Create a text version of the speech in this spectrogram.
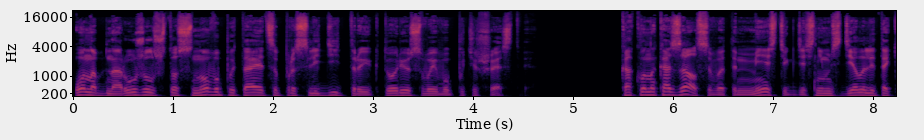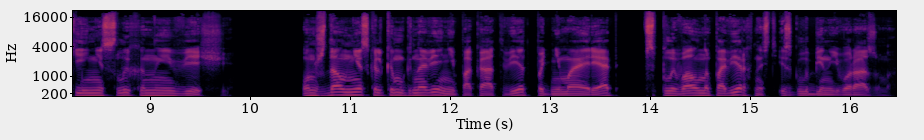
он обнаружил, что снова пытается проследить траекторию своего путешествия. Как он оказался в этом месте, где с ним сделали такие неслыханные вещи? Он ждал несколько мгновений, пока ответ, поднимая рябь, всплывал на поверхность из глубин его разума.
